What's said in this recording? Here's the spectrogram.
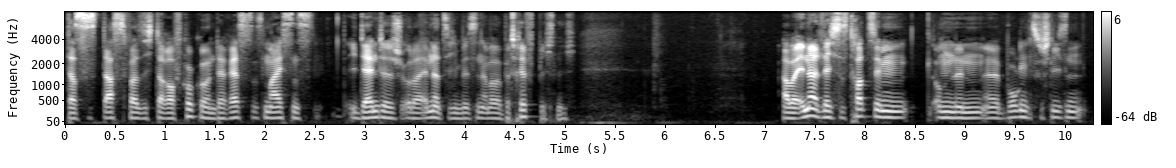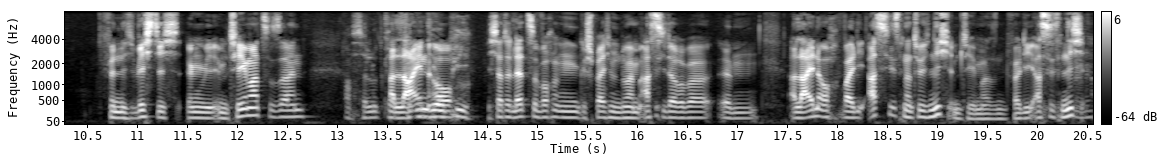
Das ist das, was ich darauf gucke und der Rest ist meistens identisch oder ändert sich ein bisschen, aber betrifft mich nicht. Aber inhaltlich ist es trotzdem, um den äh, Bogen zu schließen, finde ich wichtig, irgendwie im Thema zu sein. Absolut. gerade Allein auch, ich hatte letzte Woche ein Gespräch mit meinem Assi darüber, ähm, alleine auch, weil die Assis natürlich nicht im Thema sind, weil die Assis nicht, Mhm.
